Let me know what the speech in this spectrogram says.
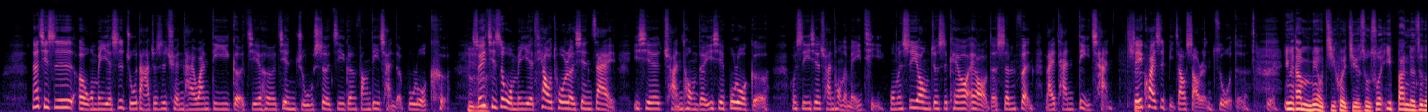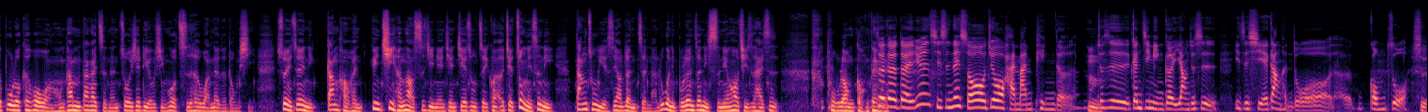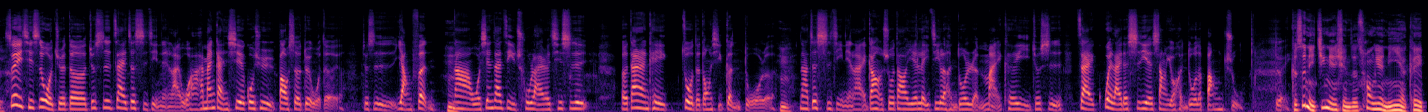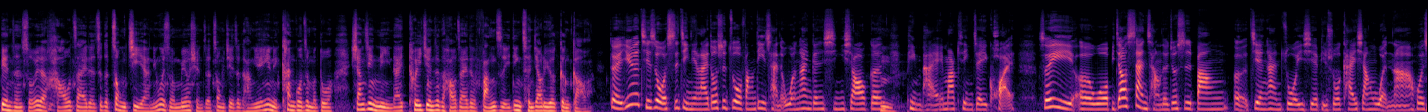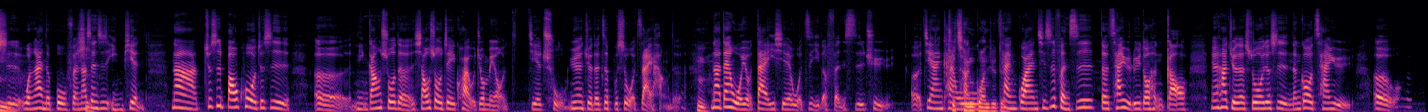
那其实呃，我们也是主打就是全台湾第一个结合建筑设计跟房地产的部落客，所以其实我们也跳脱了现在一些传统的一些部落格或是一些传统的媒体，我们是用就是 KOL 的身份来谈地产这一块是比较少人做的，对，因为他们没有机会接触，所以一般的这个部落客或网红，他们大概只能做一些流行或吃喝玩乐的东西，所以这你刚好很运气很好，十几年前接触这一块，而且重点是你当初。也是要认真啊！如果你不认真，你十年后其实还是 普龙工。对对对，因为其实那时候就还蛮拼的，嗯，就是跟金明哥一样，就是一直斜杠很多呃工作。是，所以其实我觉得，就是在这十几年来，我还蛮感谢过去报社对我的就是养分。那我现在自己出来了，其实。呃，当然可以做的东西更多了。嗯，那这十几年来，刚刚有说到，也累积了很多人脉，可以就是在未来的事业上有很多的帮助。对，可是你今年选择创业，你也可以变成所谓的豪宅的这个中介啊！你为什么没有选择中介这个行业？因为你看过这么多，相信你来推荐这个豪宅的房子，一定成交率会更高啊！对，因为其实我十几年来都是做房地产的文案跟行销跟品牌 marketing 这一块，所以呃，我比较擅长的就是帮呃建案做一些，比如说开箱文啊，或是文案的部分，那甚至是影片，那就是包括就是呃，你刚刚说的销售这一块，我就没有接触，因为觉得这不是我在行的。嗯，那但我有带一些我自己的粉丝去。呃，建安看屋参观就参观，其实粉丝的参与率都很高，因为他觉得说就是能够参与呃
